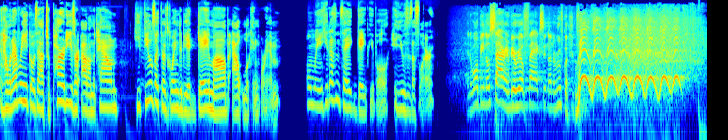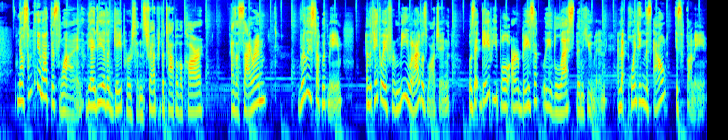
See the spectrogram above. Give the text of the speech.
and how whenever he goes out to parties or out on the town, he feels like there's going to be a gay mob out looking for him. Only he doesn't say gay people, he uses a slur. And there won't be no siren, be a real fag sitting on the roof going, woo, woo, woo, woo, woo, woo, woo, woo. Now, something about this line, the idea of a gay person strapped to the top of a car as a siren, really stuck with me. And the takeaway for me when I was watching was that gay people are basically less than human, and that pointing this out is funny.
